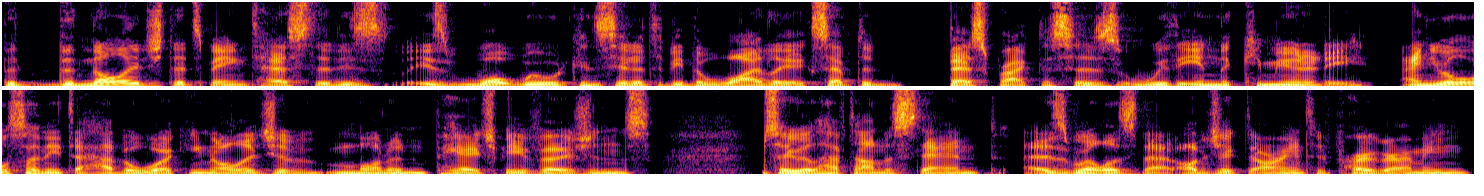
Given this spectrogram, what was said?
the the knowledge that's being tested is is what we would consider to be the widely accepted best practices within the community. And you'll also need to have a working knowledge of modern PHP versions. So you'll have to understand, as well as that, object oriented programming,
